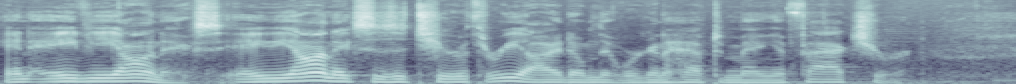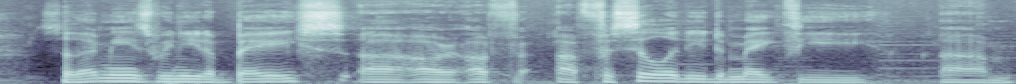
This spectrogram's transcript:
And avionics. Avionics is a tier three item that we're going to have to manufacture. So that means we need a base, uh, a, a, facility to make the um,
